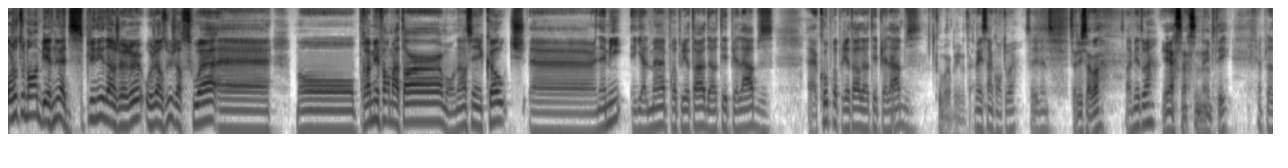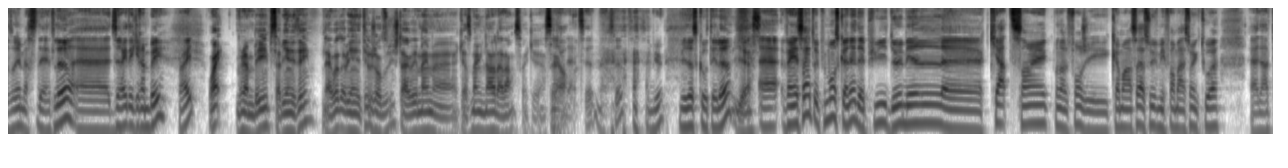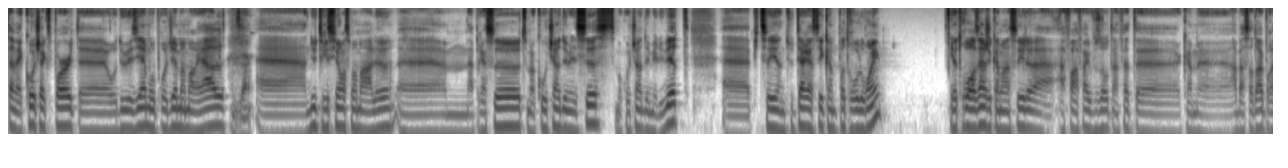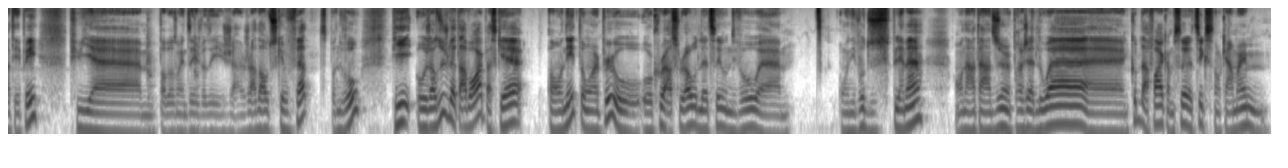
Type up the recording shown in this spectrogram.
Bonjour tout le monde, bienvenue à Discipliné Dangereux. Aujourd'hui, je reçois euh, mon premier formateur, mon ancien coach, euh, un ami également, propriétaire d'ATP Labs, euh, copropriétaire d'ATP Labs. Copropriétaire. Vincent Comtois. Salut Vince. Salut, ça va? Ça va bien toi? Yes, merci de m'inviter. Ça fait plaisir, merci d'être là. Euh, direct de Granby, right? Oui, puis ça a bien été. La route a bien été aujourd'hui. Je suis arrivé même euh, quasiment une heure d'avance. C'est Ah, it. C'est mieux. Mieux de ce côté-là. Yes. Euh, Vincent, toi et moi, on se connaît depuis 2004-2005. Moi, dans le fond, j'ai commencé à suivre mes formations avec toi dans le temps avec Coach Export au deuxième au Pro Gym à Montréal. Exact. En nutrition à ce moment-là. Après ça, tu m'as coaché en 2006, tu m'as coaché en 2008. Euh, Puis, tu sais, on est tout le temps resté comme pas trop loin. Il y a trois ans, j'ai commencé là, à, faire affaire avec vous autres, en fait, euh, comme euh, ambassadeur pour ATP. Puis, pas besoin de dire, je veux dire, j'a- j'adore tout ce que vous faites, c'est pas nouveau. Puis, aujourd'hui, je voulais t'avoir parce que on est un peu au, crossroad, là, tu sais, au niveau. au niveau du supplément, on a entendu un projet de loi, une couple d'affaires comme ça, là, qui sont quand même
